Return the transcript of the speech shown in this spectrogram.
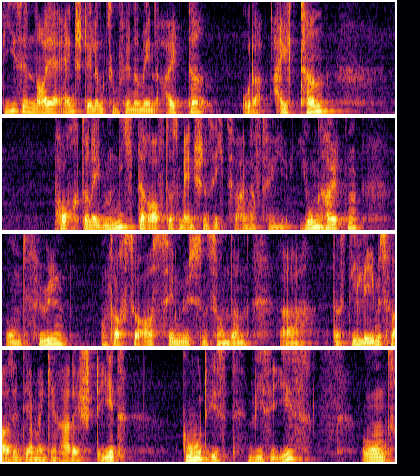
diese neue Einstellung zum Phänomen Alter oder Altern pocht dann eben nicht darauf, dass Menschen sich zwanghaft für jung halten und fühlen und auch so aussehen müssen, sondern äh, dass die Lebensphase, in der man gerade steht, gut ist, wie sie ist und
